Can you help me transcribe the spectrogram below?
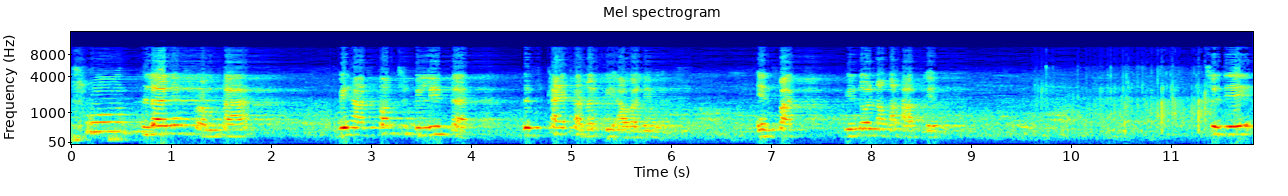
Through learning from her, we have come to believe that the sky cannot be our limit. In fact, we no longer have limits. Today,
